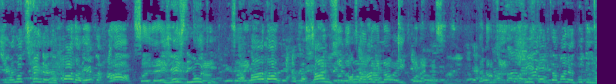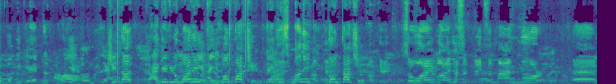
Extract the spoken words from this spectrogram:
she cannot spend on her father. the haram. So it's his duty. So the father, the son, so the the are not equal in Islam. She take the money and put in her pocket. the haram. She does. I give you money and you don't touch it. Take this money, okay. don't touch it. Okay. So why why does it make the man more? Um,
